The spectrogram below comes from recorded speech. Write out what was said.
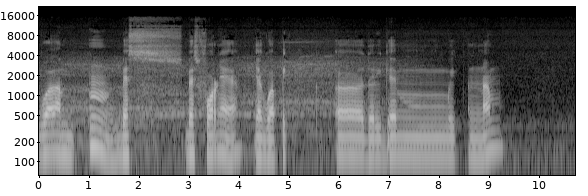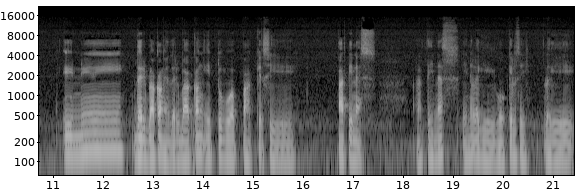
gua hmm, best best four-nya ya yang gua pick eh dari game week 6 ini dari belakang ya dari belakang itu gua pakai si Martinez. Martinez ini lagi gokil sih. Lagi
